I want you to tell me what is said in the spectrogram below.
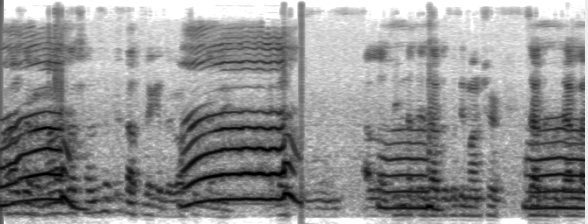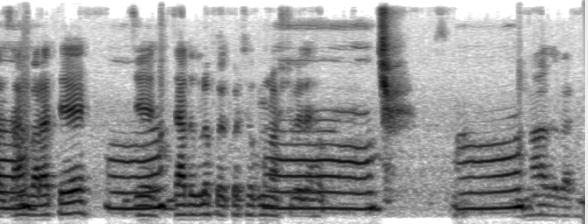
মারা যাবে, মারা যাওয়ার সাথে সাথে দাঁত লেগে যাবে, অসুবিধা নেই। আল্লাহ জিন্নাতে জাদুঘটি মানুষের জাদুঘটি আল্লাহ জান বাড়াতে যে জাদুগুলো প্রয়োগ করছে ওগুলো নষ্ট করে দেওয়া মারা যাবে এখন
